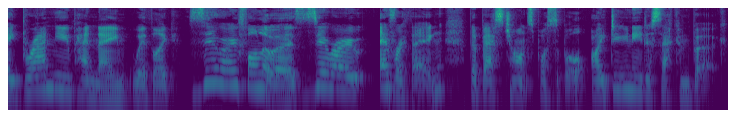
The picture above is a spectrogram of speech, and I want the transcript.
a brand new pen name with like zero followers, zero everything, the best chance possible, I do need a second book.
